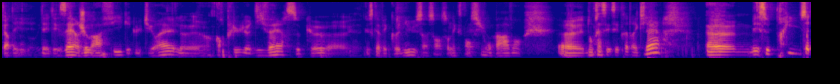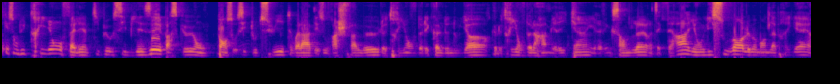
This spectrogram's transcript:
vers des, des, des aires géographiques et culturelles encore plus diverses que que ce qu'avait connu son, son, expansion auparavant. Euh, donc ça c'est très très clair. Euh, mais ce tri, cette question du triomphe, elle est un petit peu aussi biaisée parce que on pense aussi tout de suite, voilà, des ouvrages fameux, le triomphe de l'école de New York, le triomphe de l'art américain, Irving Sandler, etc. Et on lit souvent le moment de l'après-guerre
